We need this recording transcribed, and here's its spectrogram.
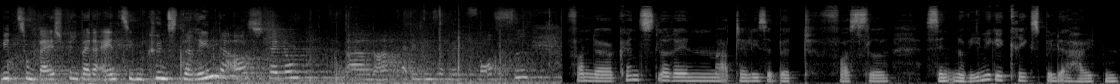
wie zum Beispiel bei der einzigen Künstlerin der Ausstellung, äh, Martha Elisabeth Vossel. Von der Künstlerin Martha Elisabeth Vossel sind nur wenige Kriegsbilder erhalten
